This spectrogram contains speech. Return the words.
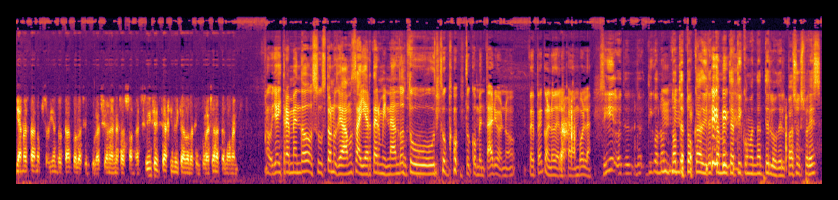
ya no están obstruyendo tanto la circulación en esas zonas. Sí, se, ha agilizado la circulación hasta el momento. Oye, y tremendo susto nos llevamos ayer terminando tu, tu, tu comentario, ¿no? Pepe, con lo de la carambola. Sí, eh, digo, no, no te toca directamente a ti, comandante, lo del Paso Express,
